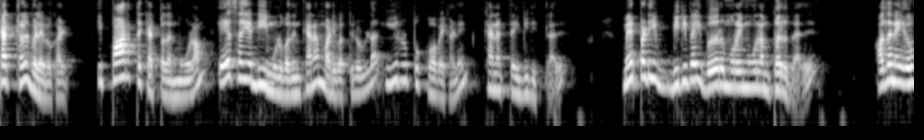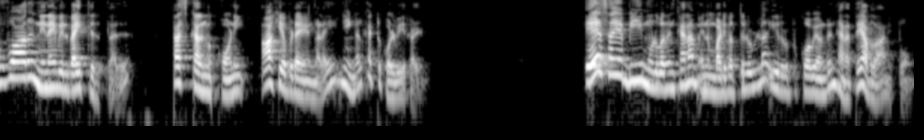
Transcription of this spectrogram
கற்றல் விளைவுகள். இப்பாடத்தை கற்பதன் மூலம் ஏசய பி முழுவதின் கனம் வடிவத்திலுள்ள ஈருறுப்பு கோவைகளின் கனத்தை விரித்தல் மேற்படி விரிவை வேறு முறை மூலம் பெறுதல் அதனை எவ்வாறு நினைவில் வைத்திருத்தல் பஸ்கல் முக்கோணி ஆகிய விடயங்களை நீங்கள் கற்றுக்கொள்வீர்கள். ஏசய பி முழுவதின் கணம் எனும் வடிவத்திலுள்ள ஈருறுப்பு கோவை ஒன்றின் கனத்தை அவதானிப்போம்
